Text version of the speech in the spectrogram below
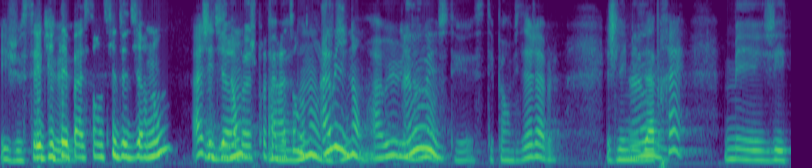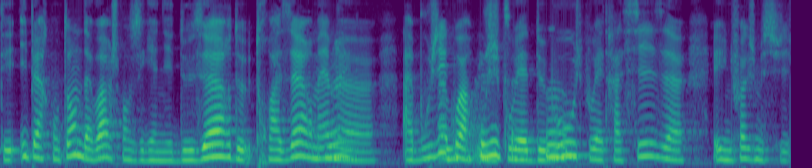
Et je sais et que. tu t'es pas senti de dire non Ah j'ai dit non. Bah, je préfère ah, bah, attendre. Non non ah, oui. dit non ah oui, oui ah, non, non c'était c'était pas envisageable. Je l'ai mise après mais j'ai été hyper contente d'avoir, je pense, j'ai gagné deux heures, de trois heures même euh, à bouger, quoi. Où je pouvais être debout, je pouvais être assise. Et une fois que je me suis,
